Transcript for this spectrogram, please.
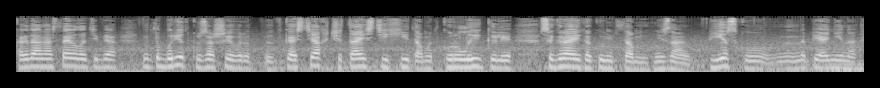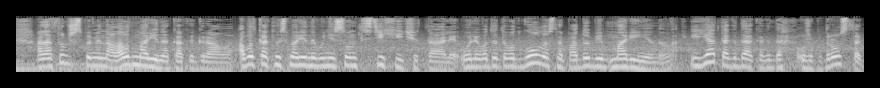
Когда она ставила тебя на табуретку за шиворот в гостях, читай стихи, там, от Курлык, или сыграй какую-нибудь там, не знаю, пьеску на пианино, она тут же вспоминала, а вот Марина как играла, а вот как мы с Мариной в унисон стихи читали, Оля, вот это вот голос наподобие Марининова. И я тогда, когда уже подросток,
